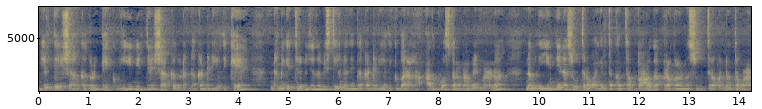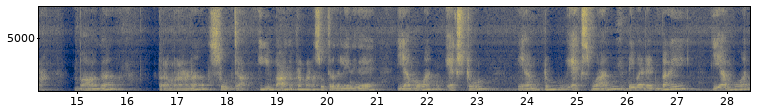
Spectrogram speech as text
ನಿರ್ದೇಶಾಂಕಗಳು ಬೇಕು. ಈ ನಿರ್ದೇಶಾಂಕಗಳನ್ನು ಕಂಡುಹಿಡಿಯೋದಕ್ಕೆ ನಮಗೆ ತ್ರಿಭುಜದ ವಿಸ್ತೀರ್ಣದಿಂದ ಕಂಡುಹಿಡಿಯೋದಕ್ಕೆ ಬರಲ್ಲ. ಅದಕ್ಕೋಸ್ಕರ ನಾವೇನು ಮಾಡೋಣ ನಮ್ಮದು ಹಿಂದಿನ ಸೂತ್ರವಾಗಿರ್ತಕ್ಕಂಥ ಭಾಗ ಪ್ರಮಾಣ ಸೂತ್ರವನ್ನು ತಗೊಳ್ಳೋಣ. ಭಾಗ ಪ್ರಮಾಣ ಸೂತ್ರ. ಈ ಭಾಗ ಪ್ರಮಾಣ ಸೂತ್ರದಲ್ಲಿ ಏನಿದೆ? M one, X two, M two, X one divided by M one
